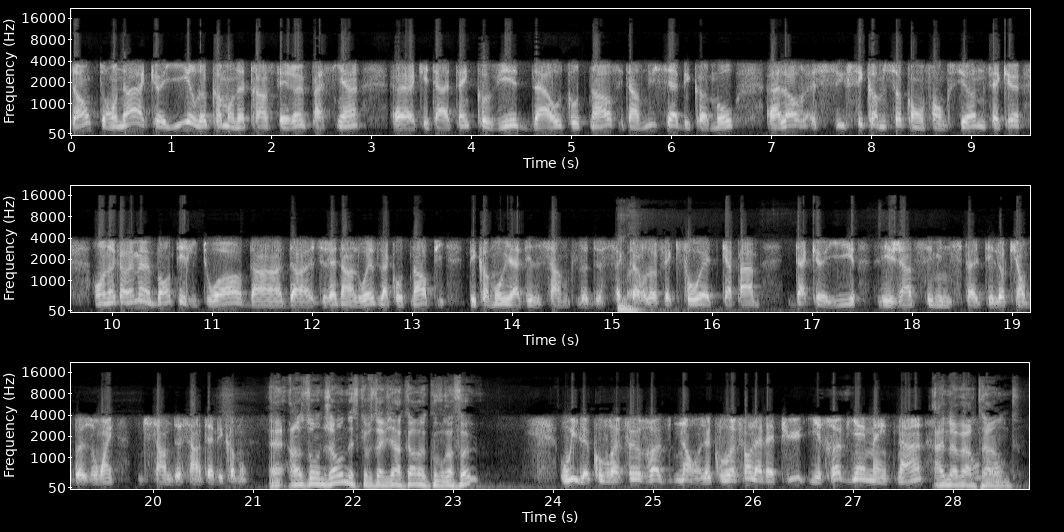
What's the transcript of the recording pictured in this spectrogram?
Donc, on a à accueillir, là, comme on a transféré un patient euh, qui était atteint de COVID de la Haute-Côte-Nord, c'est envenu ici à Bécomo. Alors, c'est comme ça qu'on fonctionne. Fait que on a quand même un bon territoire dans, dans je dirais, dans l'ouest de la Côte-Nord, puis Bécomo est la ville-centre là, de ce secteur-là. Fait qu'il faut être capable d'accueillir les gens de ces municipalités-là qui ont besoin du centre de santé à Bécomo. Euh, en zone jaune, est-ce que vous aviez encore un couvre-feu? Oui, le couvre-feu non, le couvre-feu on l'avait plus, il revient maintenant. À 9h30. On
